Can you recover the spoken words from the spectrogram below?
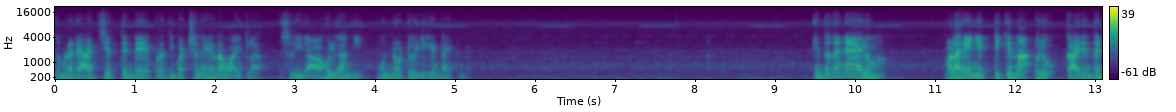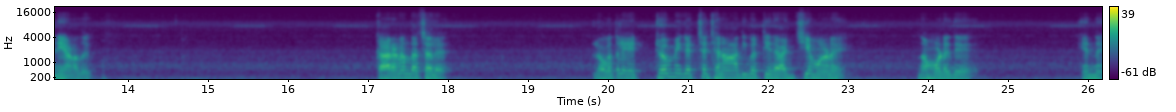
നമ്മുടെ രാജ്യത്തിന്റെ പ്രതിപക്ഷ നേതാവായിട്ടുള്ള ശ്രീ രാഹുൽ ഗാന്ധി മുന്നോട്ട് വരികയുണ്ടായിട്ടുണ്ട്. എന്തു തന്നെയായാലും വളരെ ഞെട്ടിക്കുന്ന ഒരു കാര്യം തന്നെയാണത്. കാരണം എന്താ വെച്ചാൽ ലോകത്തിലെ ഏറ്റവും മികച്ച ജനാധിപത്യ രാജ്യമാണ് നമ്മുടേത് എന്ന്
